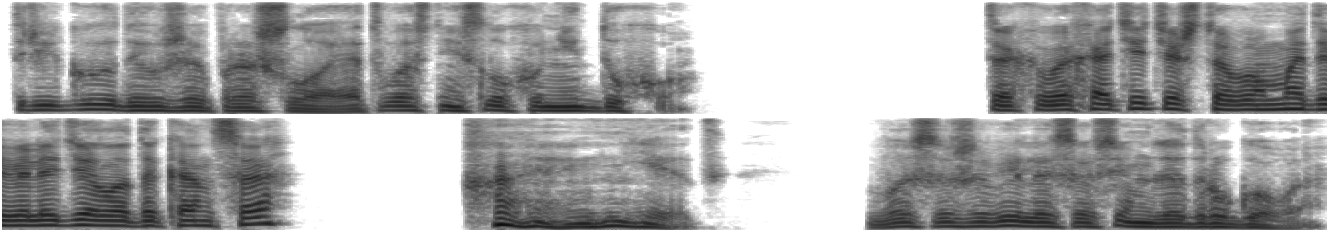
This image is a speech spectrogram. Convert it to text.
Три года уже прошло, и от вас ни слуху, ни духу». «Так вы хотите, чтобы мы довели дело до конца?» Нет, вас оживили совсем для другого.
